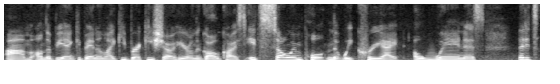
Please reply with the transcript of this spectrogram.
um, on the Bianca Ben and Lakey Brecky show here on the Gold Coast. It's so important that we create awareness that it's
